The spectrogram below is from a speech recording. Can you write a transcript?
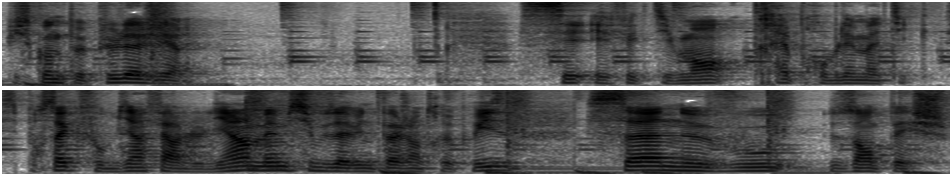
puisqu'on ne peut plus la gérer. C'est effectivement très problématique. C'est pour ça qu'il faut bien faire le lien, même si vous avez une page entreprise, ça ne vous empêche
